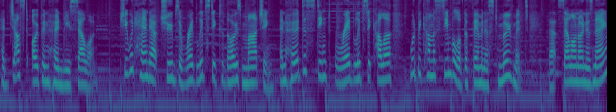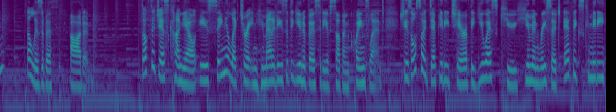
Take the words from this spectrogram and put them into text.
had just opened her new salon. She would hand out tubes of red lipstick to those marching, and her distinct red lipstick colour would become a symbol of the feminist movement. That salon owner's name? Elizabeth Arden. Dr. Jess Carniel is Senior Lecturer in Humanities at the University of Southern Queensland. She is also Deputy Chair of the USQ Human Research Ethics Committee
